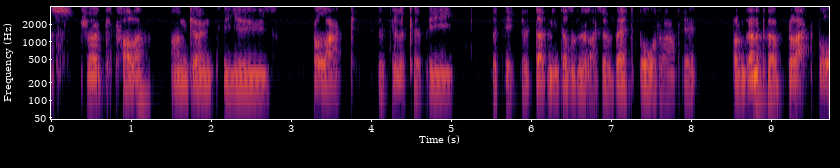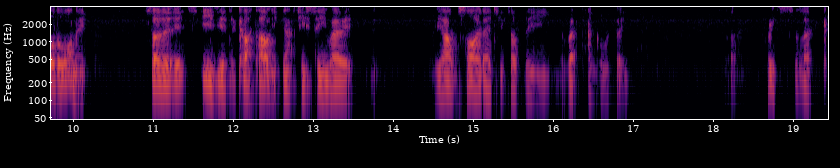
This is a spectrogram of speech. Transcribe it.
stroke color, I'm going to use black because if you look at the the picture, it definitely doesn't look like a red border around here. But I'm going to put a black border on it so that it's easier to cut out. You can actually see where it, the outside edges of the, the rectangle would be. So if we select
